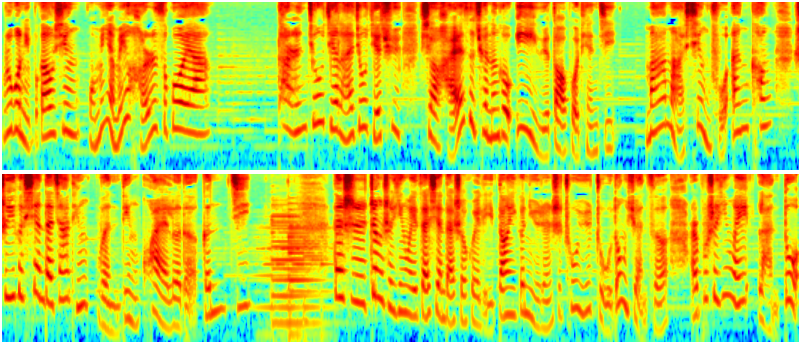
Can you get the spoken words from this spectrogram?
如果你不高兴，我们也没有好日子过呀。大人纠结来纠结去，小孩子却能够一语道破天机。妈妈幸福安康是一个现代家庭稳定快乐的根基。但是，正是因为在现代社会里，当一个女人是出于主动选择，而不是因为懒惰，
